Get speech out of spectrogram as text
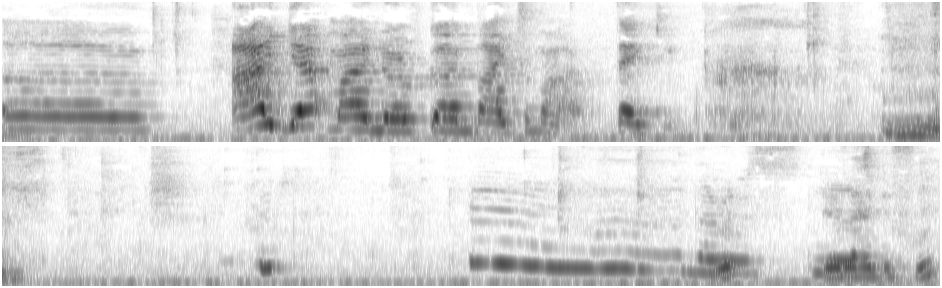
uh, I get my Nerf gun by tomorrow. Thank you. Was- Do you like the food?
